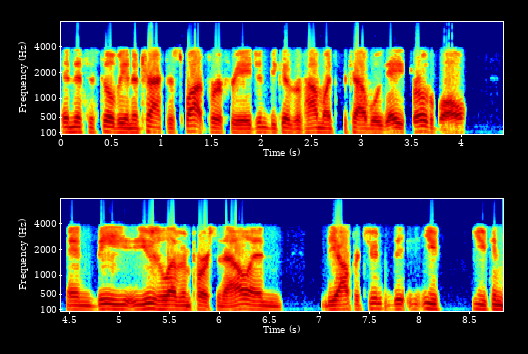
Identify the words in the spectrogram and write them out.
and this is still be an attractive spot for a free agent because of how much the Cowboys a throw the ball and b use eleven personnel and the opportunity you you can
